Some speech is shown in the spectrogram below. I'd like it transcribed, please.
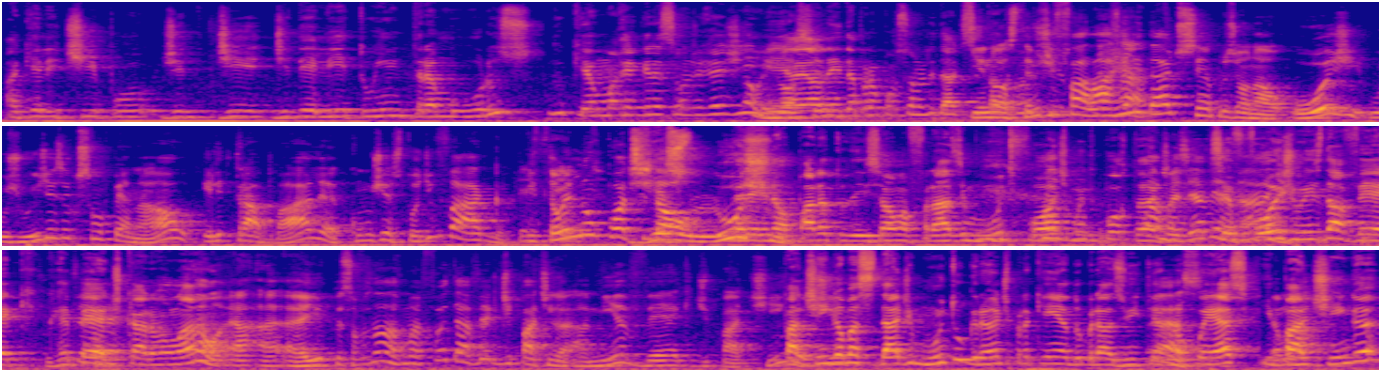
aquele tipo de, de, de, delito intramuros do que uma regressão de regime, não, e nós além da proporcionalidade. E nós temos que falar a realidade sempre, prisional. Hoje, o juiz de execução penal, ele trabalha como gestor de vaga. Perfeito. Então ele não pode se dar o luxo... Peraí, não, para tudo. Isso é uma frase muito forte, muito importante. Não, mas é você foi juiz da VEC. Repete, é. cara, vamos lá. Não, aí o pessoal fala, não, mas foi da VEC de Patinga. A minha VEC de Patinga... Patinga tinha... é uma cidade muito grande para quem é do Brasil inteiro é, não conhece. E é uma... Patinga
